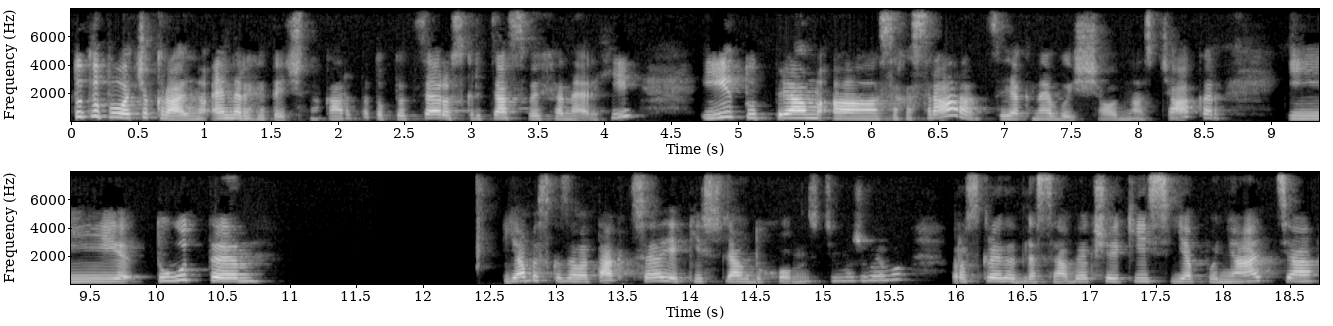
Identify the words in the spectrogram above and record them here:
Тут випала чакрально енергетична карта, тобто це розкриття своїх енергій. І тут прям а, Сахасрара, це як найвища одна з чакр. І тут, е, я би сказала так, це якийсь шлях духовності, можливо, розкрити для себе. Якщо якісь є поняття,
